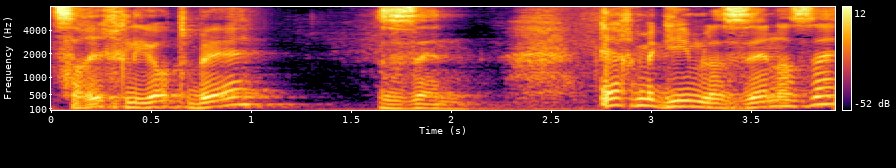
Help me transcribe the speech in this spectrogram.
צריך להיות בזן. איך מגיעים לזן הזה?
